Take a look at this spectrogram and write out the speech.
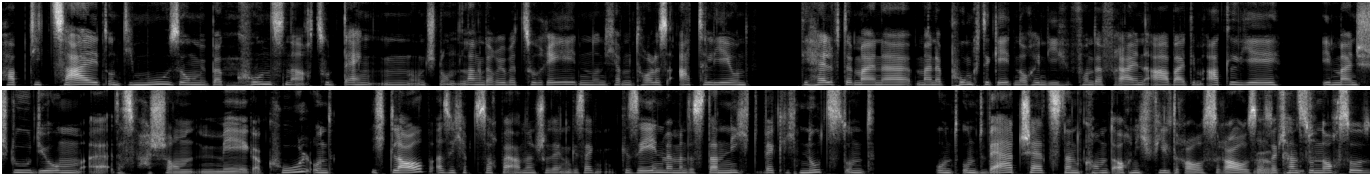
habe die Zeit und die Muse, um über mhm. Kunst nachzudenken und stundenlang darüber zu reden. Und ich habe ein tolles Atelier und die Hälfte meiner, meiner Punkte geht noch in die von der freien Arbeit im Atelier, in mein Studium. Äh, das war schon mega cool. Und ich glaube, also ich habe das auch bei anderen Studenten gesehen, wenn man das dann nicht wirklich nutzt und, und, und wertschätzt, dann kommt auch nicht viel draus raus. Also ja, kannst du noch so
